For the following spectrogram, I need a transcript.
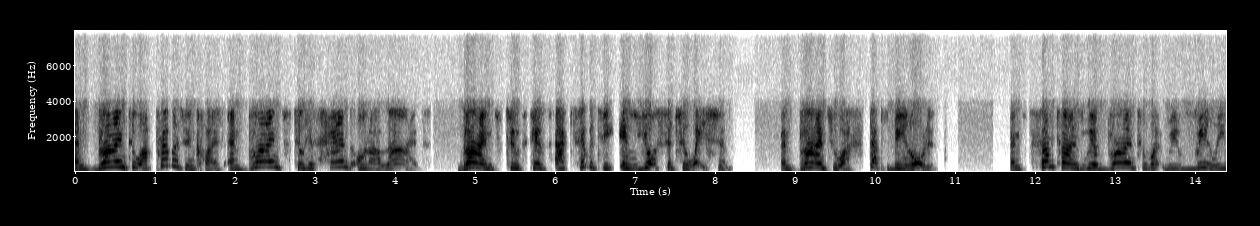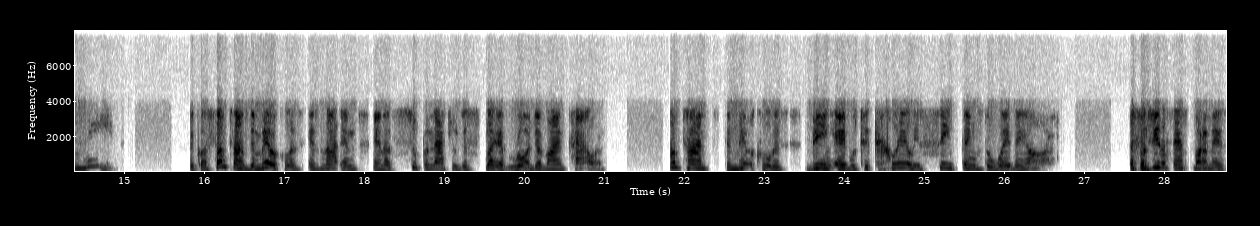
and blind to our privilege in Christ and blind to his hand on our lives, blind to his activity in your situation, and blind to our steps being ordered. And sometimes we're blind to what we really need because sometimes the miracle is, is not in, in a supernatural display of raw divine power. Sometimes the miracle is being able to clearly see things the way they are. And so Jesus asked Bartimaeus,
